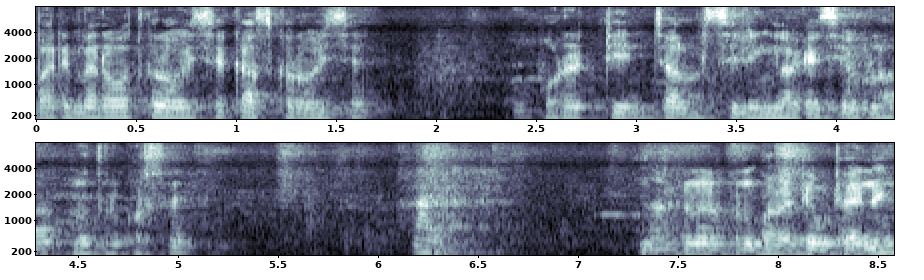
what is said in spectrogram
বাড়ি মেরামত করা হয়েছে, কাজ করা হয়েছে। উপরে টিন, চাল, সিলিং লাগাইছে, এগুলো নতুন করছে। হ্যাঁ যার কারণে আর কোনো বাড়িটা উঠায় নেই।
